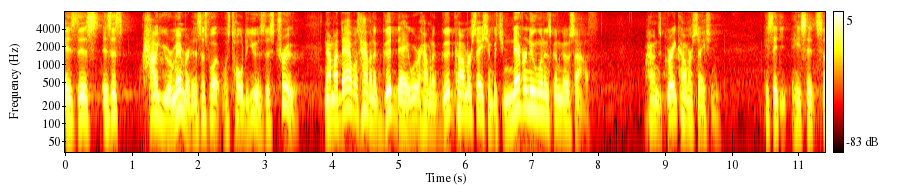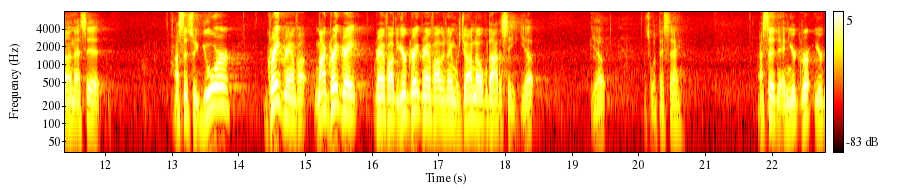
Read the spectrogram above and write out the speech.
is this, is this how you remembered? Is this what was told to you? Is this true? Now, my dad was having a good day. We were having a good conversation, but you never knew when it was going to go south. We're having this great conversation. He said, he said, son, that's it. I said, so your great grandfather, my great great grandfather, your great grandfather's name was John Noble, died at sea. Yep, yep, that's what they say. I said, and your, your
